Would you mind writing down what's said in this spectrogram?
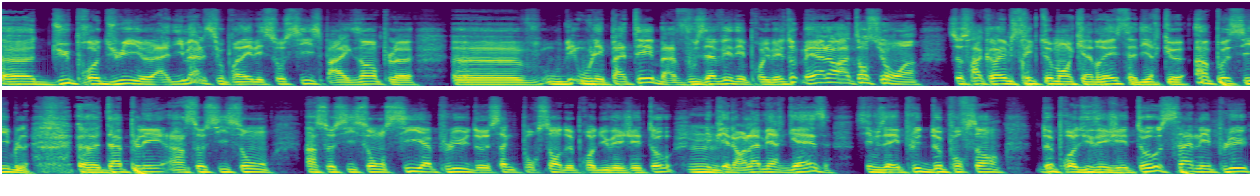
euh, du produit euh, animal. Si vous prenez les saucisses, par exemple, euh, ou, les- ou les pâtés, bah, vous avez des produits végétaux. Mais alors attention, hein, ce sera quand même strictement encadré, c'est-à-dire que impossible euh, d'appeler un saucisson un saucisson s'il y a plus de 5% de produits végétaux. Mm. Et puis alors la merguez, si vous avez plus de 2% de produits végétaux, ça n'est plus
